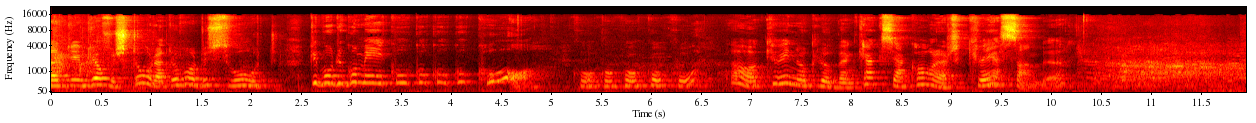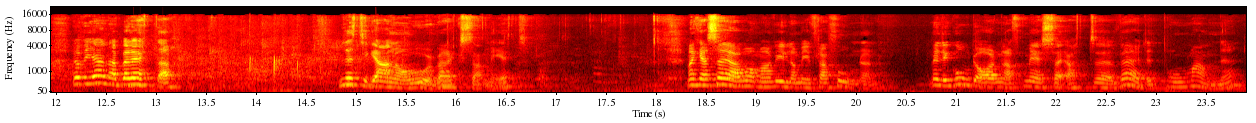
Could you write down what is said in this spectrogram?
Lilla du, jag förstår att du har det svårt. Du borde gå med i KKKKK. KKKKK Ja, kvinnoklubben Kaxiga karlars kväsande. Jag vill gärna berätta lite grann om vår verksamhet. Man kan säga vad man vill om inflationen. Men det goda har den haft med sig att eh, värdet på mannen,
